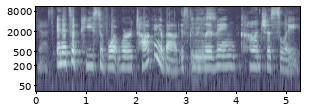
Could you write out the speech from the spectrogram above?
Yes, and it's a piece of what we're talking about is It is. living consciously,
